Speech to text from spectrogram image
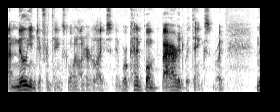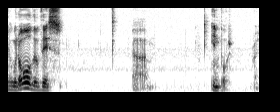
a million different things going on in our lives. And we're kind of bombarded with things, right? Now, with all of this um, input, right?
